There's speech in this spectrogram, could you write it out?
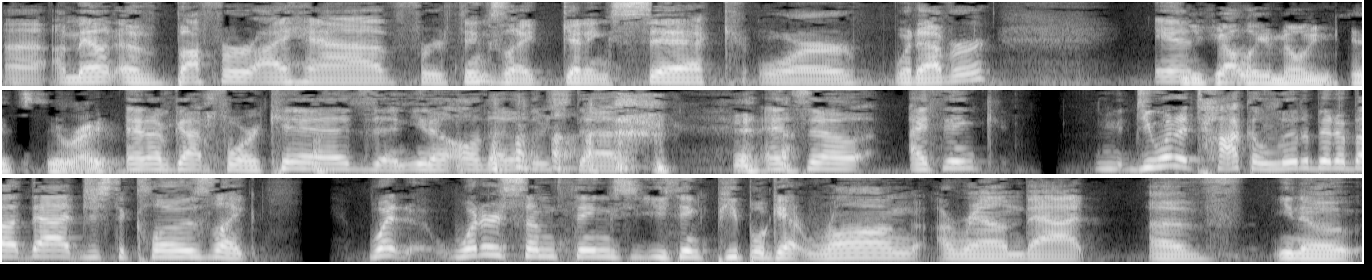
uh, amount of buffer I have for things like getting sick or whatever. And you've got like a million kids too, right? And I've got four kids and, you know, all that other stuff. And so I think, do you want to talk a little bit about that just to close? Like, what, what are some things you think people get wrong around that of, you know,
